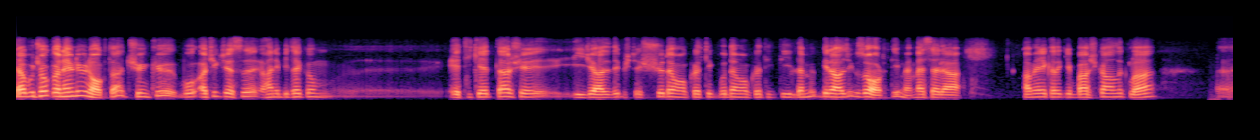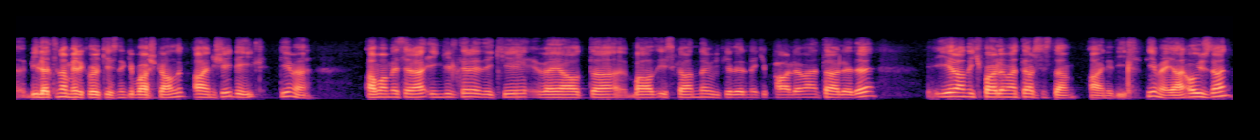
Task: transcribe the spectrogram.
Ya bu çok önemli bir nokta. Çünkü bu açıkçası hani bir takım e, etiketler şey icat edip işte şu demokratik bu demokratik değil demek birazcık zor değil mi? Mesela Amerika'daki başkanlıkla e, bir Latin Amerika ülkesindeki başkanlık aynı şey değil değil mi? Ama mesela İngiltere'deki veyahut da bazı İskandinav ülkelerindeki parlamenterle de İran'daki parlamenter sistem aynı değil. Değil mi? Yani o yüzden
